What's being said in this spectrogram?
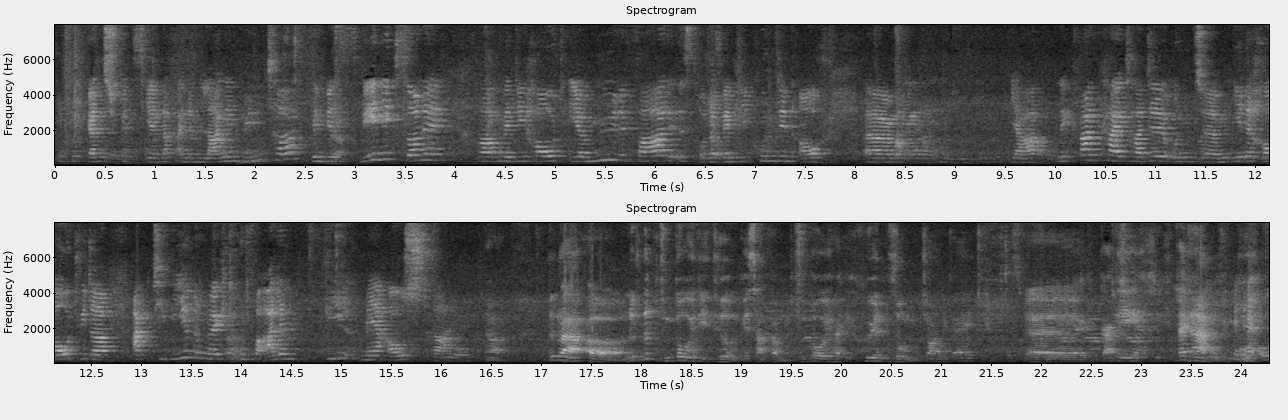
Produkt ganz speziell nach einem langen Winter, wenn wir Ja. wenig Sonne haben, wenn die Haut eher müde, fahl ist oder wenn die Kundin auch ähm, ja, eine Krankheit hatte und ähm, ihre Haut wieder aktivieren möchte Ja. und vor allem viel mehr Ausstrahlung. À, tức là ở nước Đức chúng tôi thì thường cái sản phẩm của chúng tôi hãy khuyên dùng cho những cái ờ, các cái khách hàng của chúng tôi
